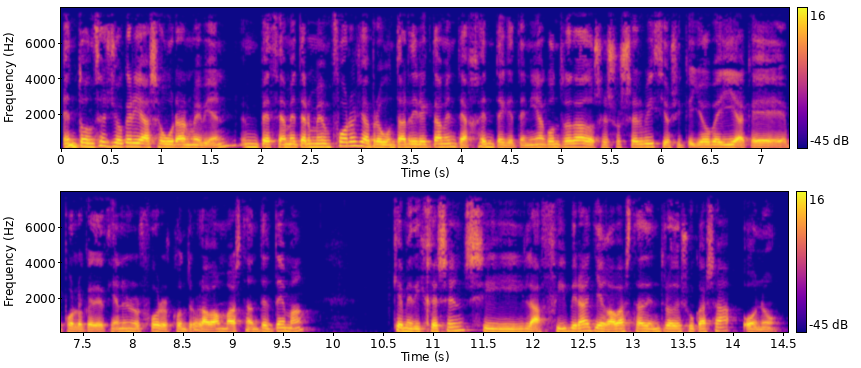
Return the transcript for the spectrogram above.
Entonces yo quería asegurarme bien. Empecé a meterme en foros y a preguntar directamente a gente que tenía contratados esos servicios y que yo veía que, por lo que decían en los foros, controlaban bastante el tema, que me dijesen si la fibra llegaba hasta dentro de su casa o no.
